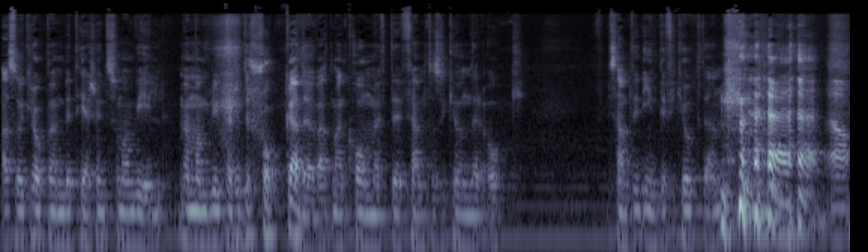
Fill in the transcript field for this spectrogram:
alltså kroppen beter sig inte som man vill. Men man blir kanske inte chockad över att man kom efter 15 sekunder och samtidigt inte fick upp den. ja.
